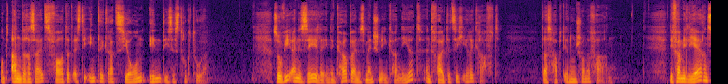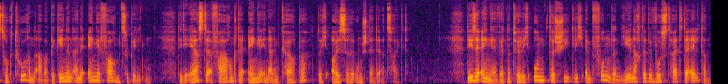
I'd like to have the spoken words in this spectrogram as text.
und andererseits fordert es die Integration in diese Struktur. So wie eine Seele in den Körper eines Menschen inkarniert, entfaltet sich ihre Kraft. Das habt ihr nun schon erfahren. Die familiären Strukturen aber beginnen eine enge Form zu bilden, die die erste Erfahrung der Enge in einem Körper durch äußere Umstände erzeugt. Diese Enge wird natürlich unterschiedlich empfunden, je nach der Bewusstheit der Eltern.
